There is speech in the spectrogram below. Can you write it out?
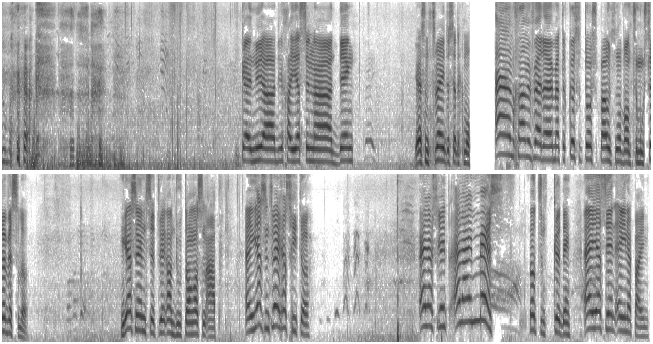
Oké, nu, eh, nu ga Jessen eh ding. Jessen 2, dus zet ik hem op. En we gaan weer verder met de kussentoastpauze, want ze moesten wisselen. Jessen zit weer aan doetang als een aap. En Jessen 2 gaat schieten. En hij schiet en hij mist. Dat is een kutding. En Jessen 1 heeft pijn.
